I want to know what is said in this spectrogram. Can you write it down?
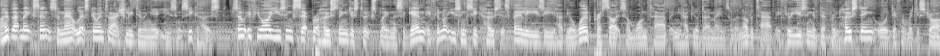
I hope that makes sense, so now let's go into actually doing it using SeekaHost. So if you are using separate hosting, just to explain this again, if you're not using SeekaHost, it's fairly easy. You have your WordPress sites on one tab and you have your domains on another tab. If you're using a different hosting or a different registrar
